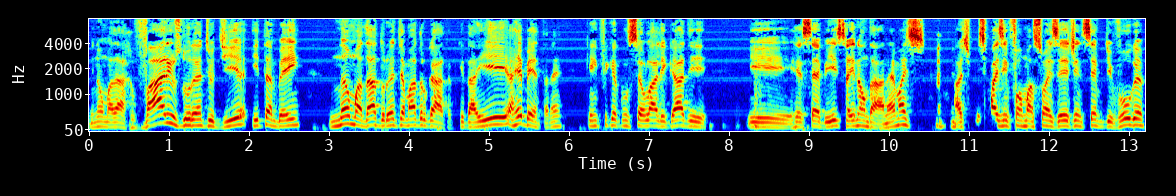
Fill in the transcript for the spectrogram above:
e não mandar vários durante o dia e também não mandar durante a madrugada, porque daí arrebenta, né? Quem fica com o celular ligado e, e recebe isso aí não dá, né? Mas as principais informações aí a gente sempre divulga,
